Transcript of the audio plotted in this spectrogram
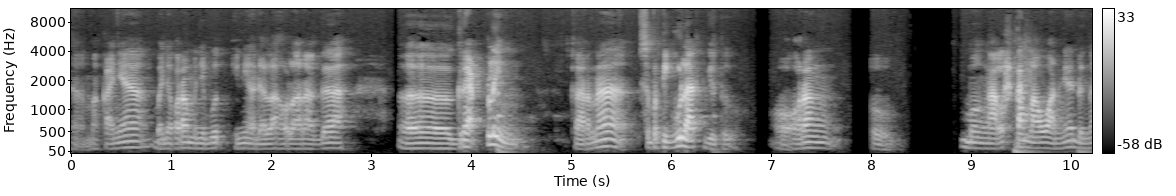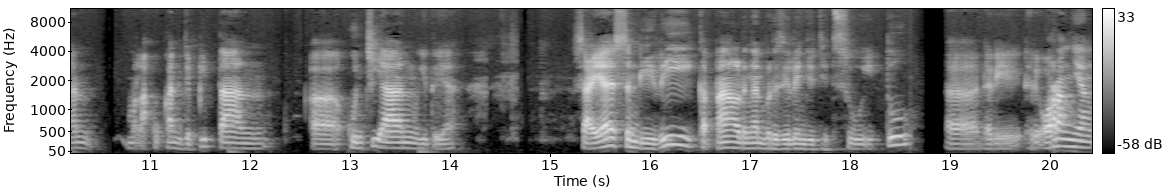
Nah, makanya banyak orang menyebut ini adalah olahraga uh, grappling karena seperti gulat gitu. Orang uh, mengalahkan lawannya dengan melakukan jepitan, uh, kuncian gitu ya. Saya sendiri kenal dengan Brazilian Jiu-Jitsu itu uh, dari dari orang yang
